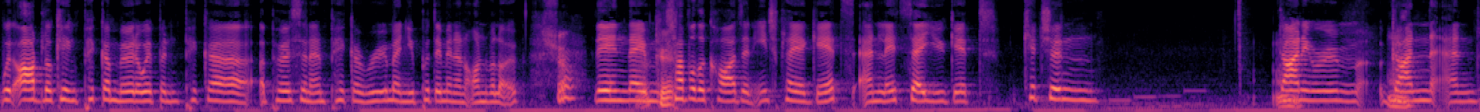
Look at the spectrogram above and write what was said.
without looking, pick a murder weapon, pick a, a person, and pick a room, and you put them in an envelope. sure. Then they Okay. shuffle the cards, and each player gets. And let's say you get kitchen, Mm. Mm. dining room, mm. gun, and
